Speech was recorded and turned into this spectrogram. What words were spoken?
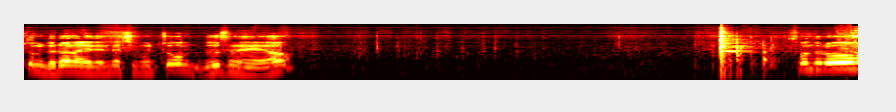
좀 늘어나야 되는데 지금 좀 느슨해요 손으로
